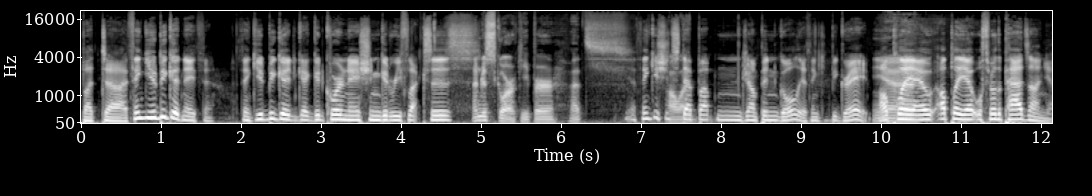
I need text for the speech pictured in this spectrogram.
But uh, I think you'd be good, Nathan. I think you'd be good. Got good coordination, good reflexes. I'm just scorekeeper. That's I think you should step up and jump in goalie. I think you'd be great. Yeah. I'll play out. I'll play out. We'll throw the pads on you.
